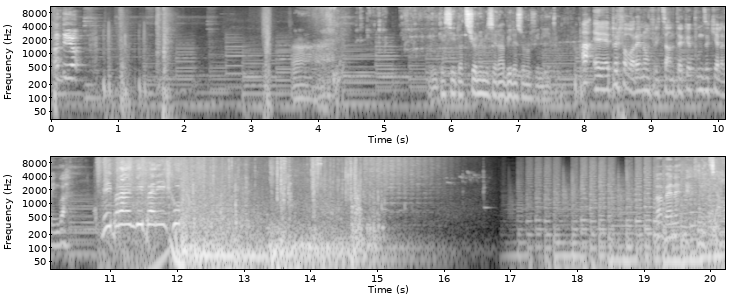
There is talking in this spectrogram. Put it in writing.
Addio! In che situazione miserabile sono finito? Ah, e per favore, non frizzante, che punzecchia la lingua. Mi prendi per il culo! Va bene, iniziamo.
